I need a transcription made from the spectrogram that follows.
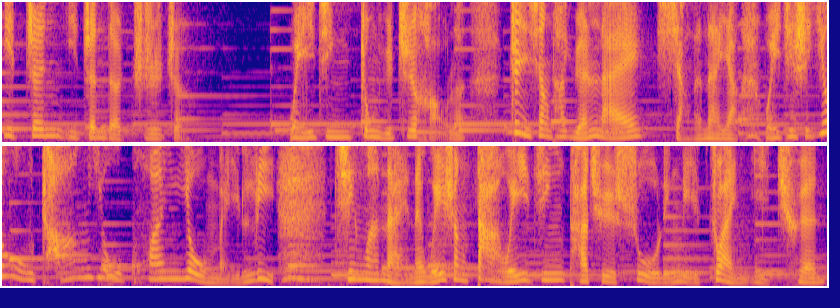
一针一针地织着。围巾终于织好了，正像她原来想的那样，围巾是又长又宽又美丽。青蛙奶奶围上大围巾，她去树林里转一圈。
